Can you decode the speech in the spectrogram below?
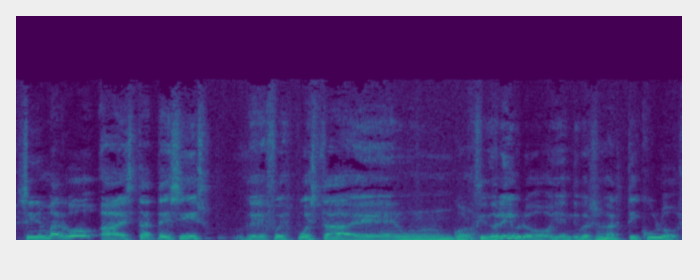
Sin embargo, a esta tesis, que fue expuesta en un conocido libro y en diversos artículos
